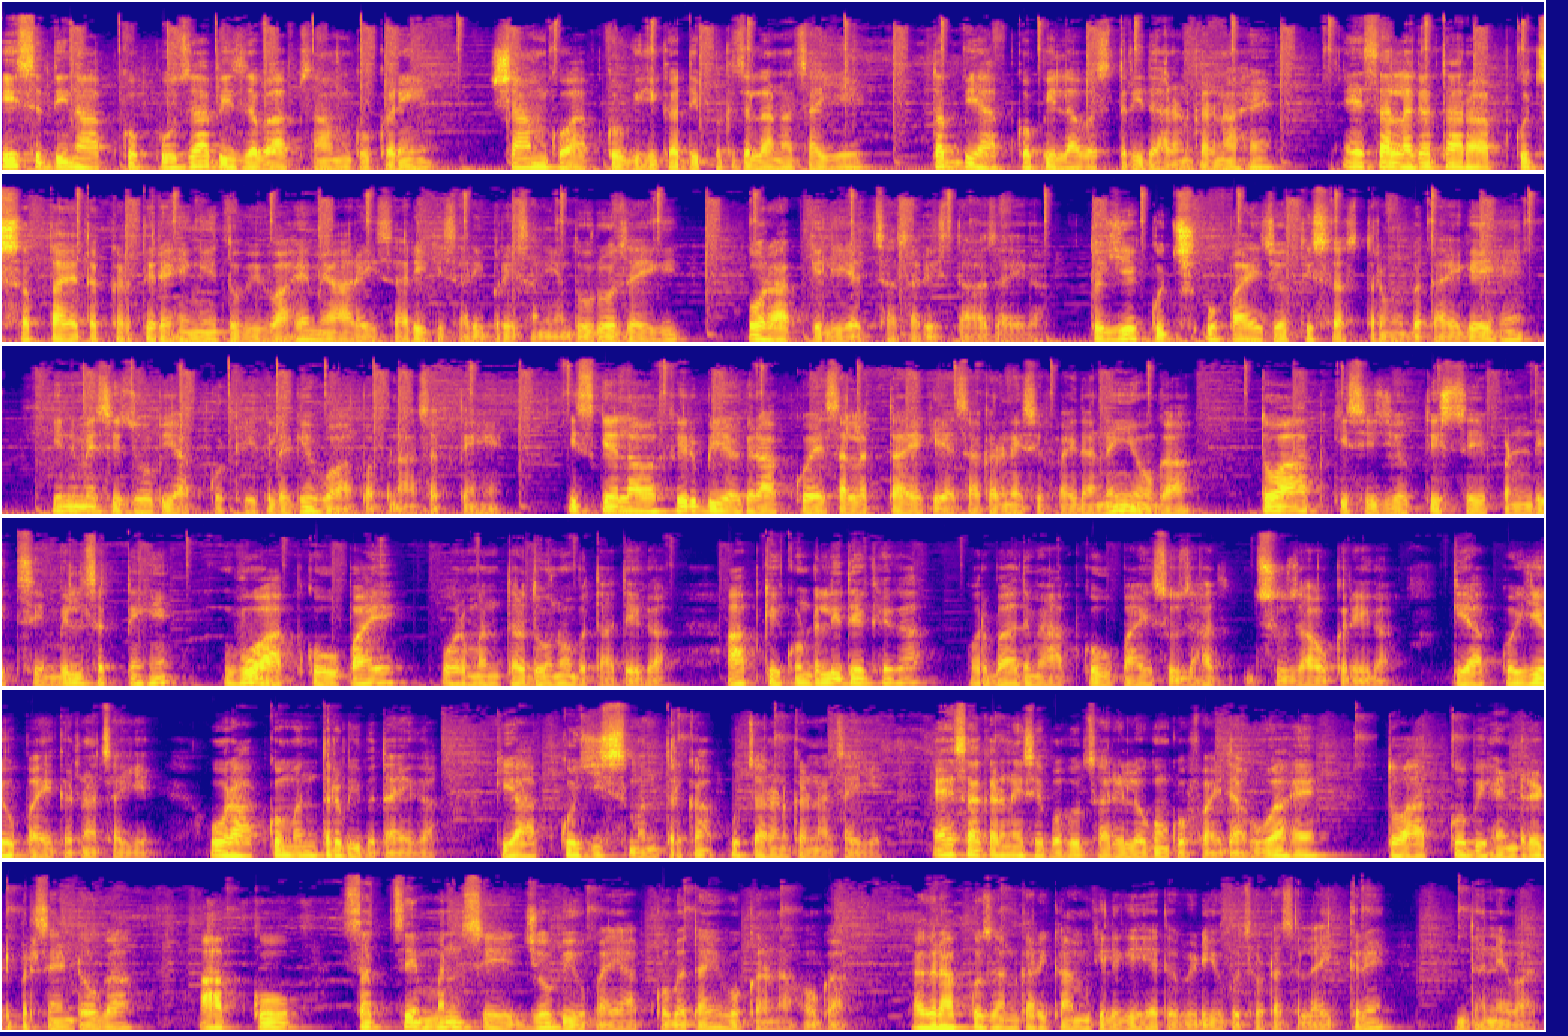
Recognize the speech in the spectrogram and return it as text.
इस दिन आपको पूजा भी जब आप शाम को करें, शाम को आपको घी का दीपक जलाना चाहिए, तब भी आपको पीला वस्त्र धारण करना है। ऐसा लगातार आप कुछ सप्ताह तक करते रहेंगे तो विवाह में आ रही सारी की सारी परेशानियाँ दूर हो जाएगी और आपके लिए अच्छा सा रिश्ता आ जाएगा। तो ये कुछ उपाय ज्योतिष शास्त्र में बताए गए हैं। इनमें से जो भी आपको ठीक लगे वो आप अपना सकते हैं। इसके अलावा फिर भी अगर आपको ऐसा लगता है कि ऐसा करने से फ़ायदा नहीं होगा तो आप किसी ज्योतिष से, पंडित से मिल सकते हैं। वो आपको उपाय और मंत्र दोनों बता देगा। आपकी कुंडली देखेगा और बाद में आपको उपाय सुझा, सुझाव करेगा कि आपको ये उपाय करना चाहिए और आपको मंत्र भी बताएगा कि आपको इस मंत्र का उच्चारण करना चाहिए। ऐसा करने से बहुत सारे लोगों को फ़ायदा हुआ है तो आपको भी हंड्रेड परसेंट होगा। आपको सच्चे मन से जो भी उपाय आपको बताए वो करना होगा। अगर आपको जानकारी काम की लगी है तो वीडियो को छोटा सा लाइक करें। धन्यवाद।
